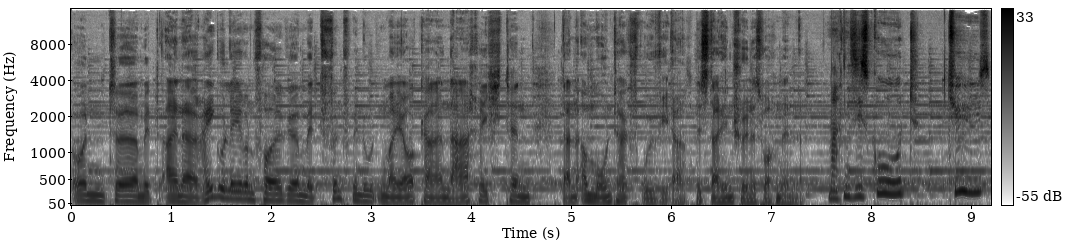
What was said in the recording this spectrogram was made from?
und äh, mit einer regulären Folge mit 5 Minuten Mallorca Nachrichten dann am Montag früh wieder. Bis dahin, schönes Wochenende. Machen Sie es gut. Tschüss.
